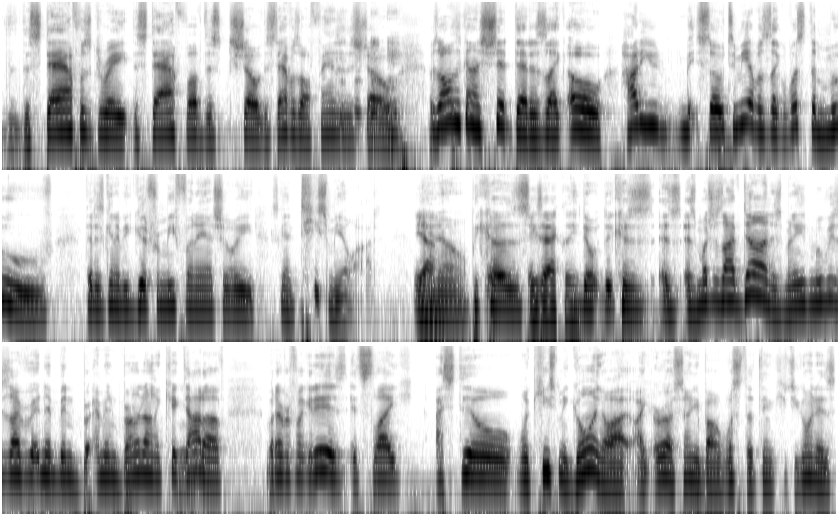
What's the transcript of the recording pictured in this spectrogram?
The, the staff was great. The staff of this show. The staff was all fans of the show. It was all the kind of shit that is like, oh, how do you? So to me, I was like, what's the move that is going to be good for me financially? It's going to teach me a lot. yeah, You know, because exactly. you know, because as as much as I've done, as many movies as I've written and been I've been burned on and kicked out Mhm. of, whatever the fuck it is, it's like I still what keeps me going. A lot, like Earl was telling you about, what's the thing that keeps you going is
